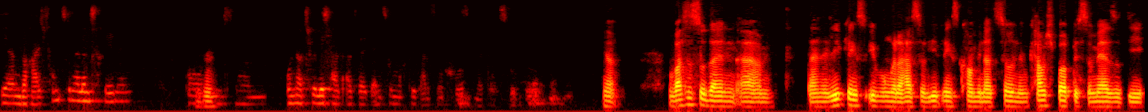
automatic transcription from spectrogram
eher im Bereich funktionellem Training. Und, mhm. ähm, und natürlich halt als Ergänzung noch die ganzen Kurse mit dazu. Ja. Und was ist so dein, ähm, deine Lieblingsübung oder hast du Lieblingskombinationen im Kampfsport? Bist du mehr so die,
